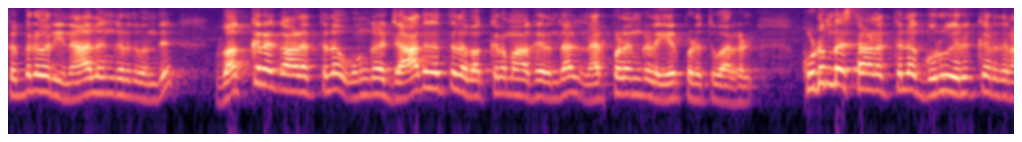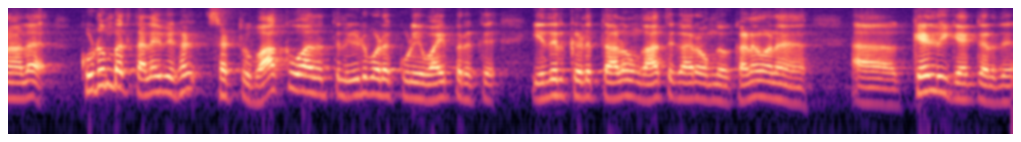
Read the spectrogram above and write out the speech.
பிப்ரவரி நாலுங்கிறது வந்து வக்ர காலத்தில் உங்கள் ஜாதகத்தில் வக்ரமாக இருந்தால் நற்பலன்களை ஏற்படுத்துவார்கள். குடும்பஸ்தானத்தில் குரு இருக்கிறதுனால குடும்ப தலைவிகள் சற்று வாக்குவாதத்தில் ஈடுபடக்கூடிய வாய்ப்பு இருக்குது எதற்கெடுத்தாலும் உங்கள் ஆத்துக்காரன் உங்கள் கணவனை கேள்வி கேட்கறது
